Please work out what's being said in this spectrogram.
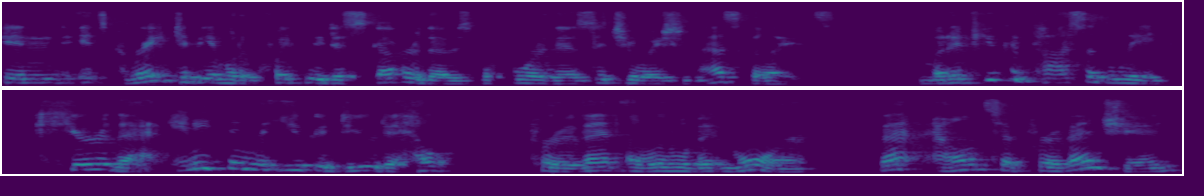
And it's great to be able to quickly discover those before the situation escalates. But if you could possibly cure that, anything that you could do to help prevent a little bit more, that ounce of prevention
